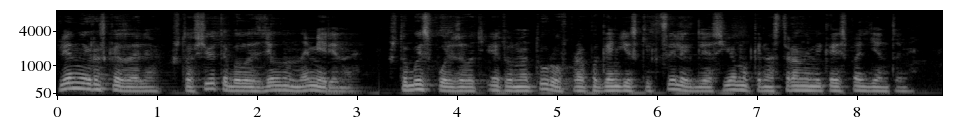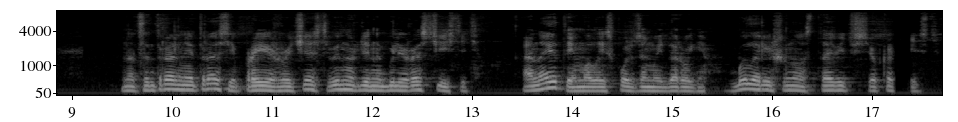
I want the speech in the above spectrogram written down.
Пленные рассказали, что все это было сделано намеренно, чтобы использовать эту натуру в пропагандистских целях для съемок иностранными корреспондентами. На центральной трассе проезжую часть вынуждены были расчистить, а на этой малоиспользуемой дороге было решено оставить все как есть.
